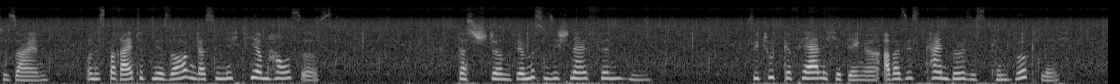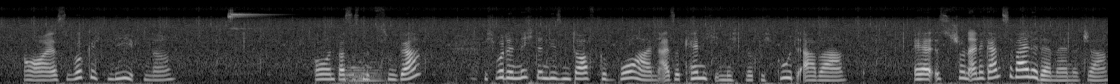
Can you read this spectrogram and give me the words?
zu sein. Und es bereitet mir Sorgen, dass sie nicht hier im Haus ist. Das stimmt, wir müssen sie schnell finden. Sie tut gefährliche Dinge, aber sie ist kein böses Kind, wirklich. Oh, er ist wirklich lieb, ne? Und was ist mit Suga? Ich wurde nicht in diesem Dorf geboren, also kenne ich ihn nicht wirklich gut, aber er ist schon eine ganze Weile der Manager.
